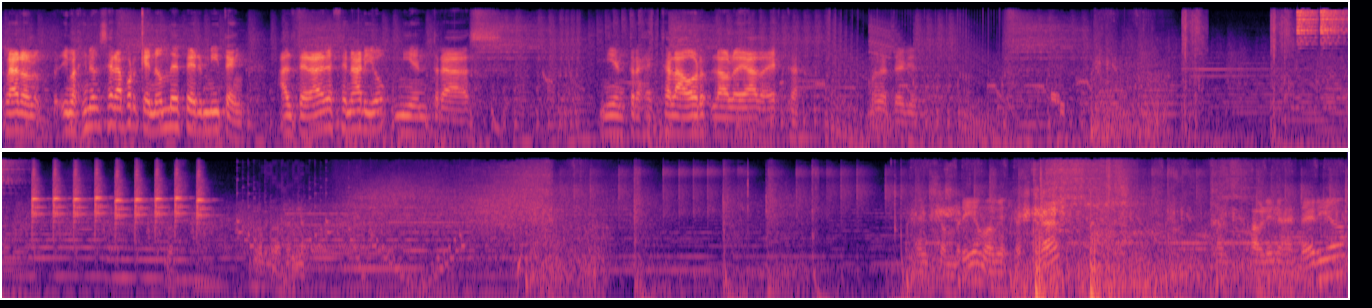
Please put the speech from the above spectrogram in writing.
Claro, no- imagino que será porque no me permiten alterar el escenario mientras... Mientras está la, oleada esta. Monetaria. No, no puedo hacer nada. El sombrío, momia espectral. Jabalines etéreos.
